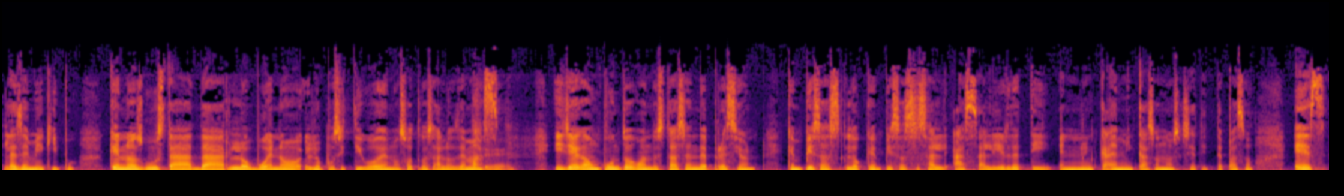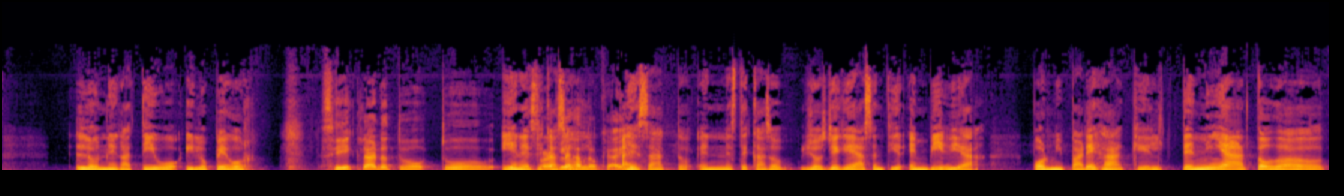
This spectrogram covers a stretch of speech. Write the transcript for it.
las de mi equipo que nos gusta dar lo bueno y lo positivo de nosotros a los demás. Y llega un punto cuando estás en depresión que empiezas, lo que empiezas a, a salir de ti, en mi, en mi caso no sé si a ti te pasó, es lo negativo y lo peor. Sí, claro, tú, tú y en este caso, lo que hay. Exacto. En este caso, yo llegué a sentir envidia por mi pareja, que él tenía todo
